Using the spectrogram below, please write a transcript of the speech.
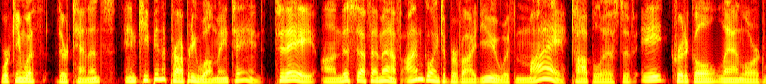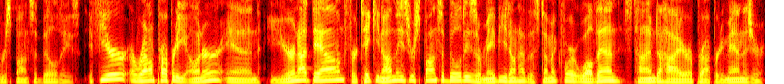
working with their tenants, and keeping the property well maintained. Today, on this FMF, I'm going to provide you with my top list of eight critical landlord responsibilities. If you're a rental property owner and you're not down for taking on these responsibilities, or maybe you don't have the stomach for it, well, then it's time to hire a property manager.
